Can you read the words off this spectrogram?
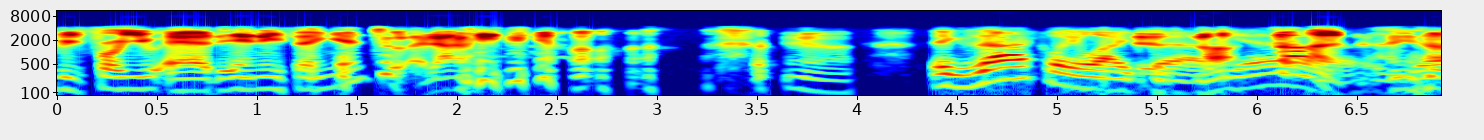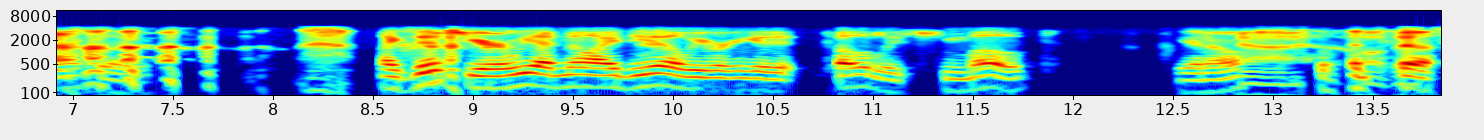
before you add anything into it. I mean, you know, yeah, exactly like it's that. yeah, done. exactly. Like this year, we had no idea we were going to get it totally smoked. You know, Yeah, but oh, uh, that's,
